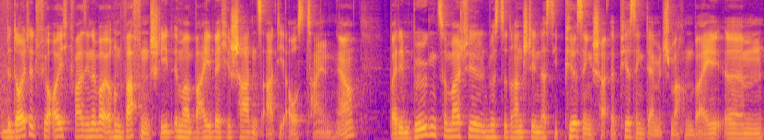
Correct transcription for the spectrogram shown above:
bedeutet für euch quasi, ne, bei euren Waffen steht immer bei, welche Schadensart die austeilen. Ja? Bei den Bögen zum Beispiel müsste dran stehen, dass die Piercing, äh, Piercing Damage machen. Bei ähm,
